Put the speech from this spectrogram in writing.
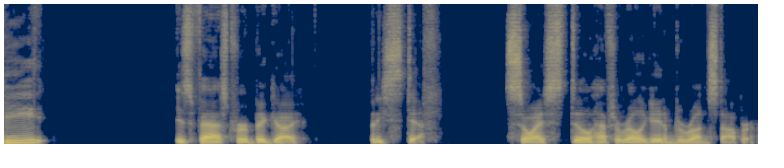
He is fast for a big guy, but he's stiff. So I still have to relegate him to run stopper.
